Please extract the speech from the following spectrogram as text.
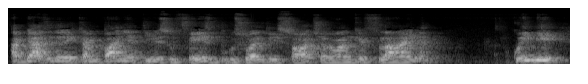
abbiate delle campagne attive su Facebook, su altri social o anche offline. Quindi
